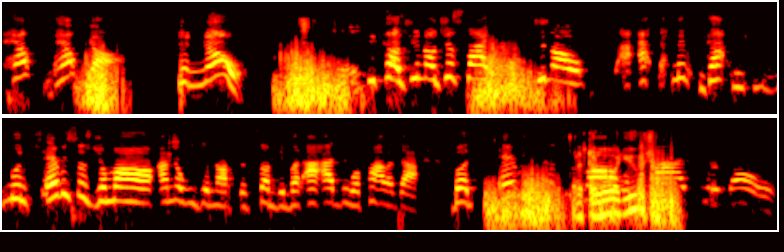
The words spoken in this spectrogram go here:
help help y'all to know. Because you know, just like you know, I, I God, when ever since Jamal, I know we getting off the subject, but I, I do apologize. But ever since Let the Lord use five years old,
